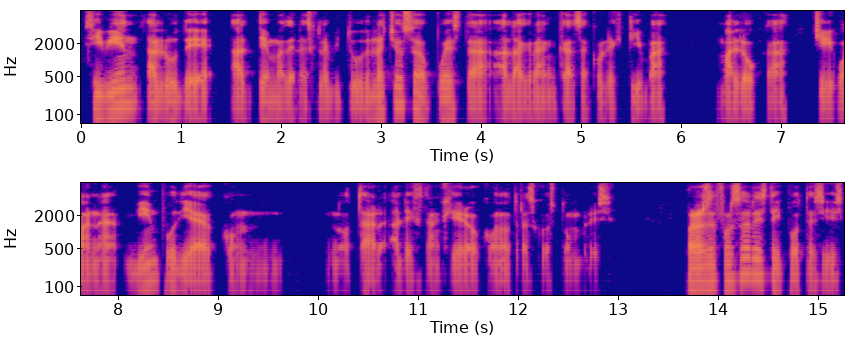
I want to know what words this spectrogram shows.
Si bien alude al tema de la esclavitud, la choza opuesta a la gran casa colectiva, maloca, chiriguana, bien podía connotar al extranjero con otras costumbres. Para reforzar esta hipótesis,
